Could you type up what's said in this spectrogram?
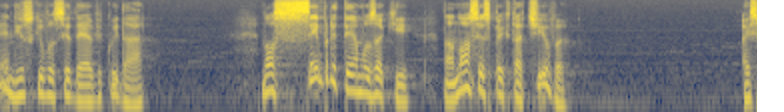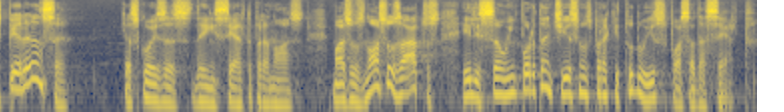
É nisso que você deve cuidar. Nós sempre temos aqui, na nossa expectativa, a esperança que as coisas deem certo para nós. Mas os nossos atos, eles são importantíssimos para que tudo isso possa dar certo.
